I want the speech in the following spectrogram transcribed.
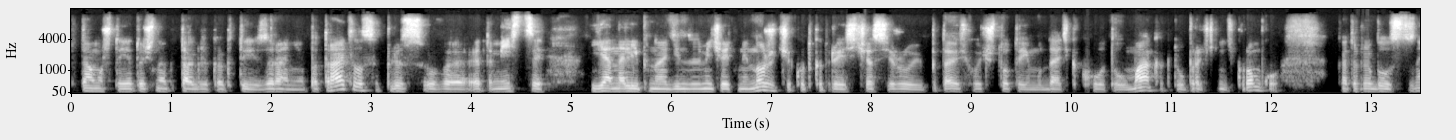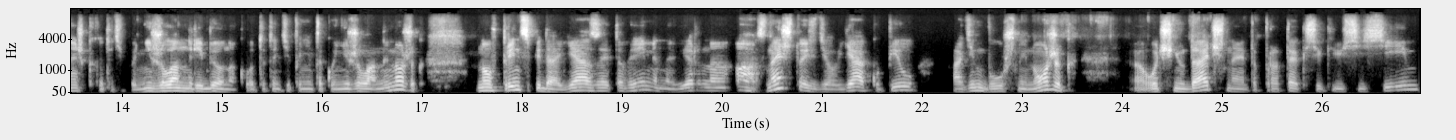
Потому что я точно так же, как ты, заранее потратился. Плюс в этом месяце я налип на один замечательный ножичек, вот который я сейчас сижу и пытаюсь хоть что-то ему дать, какого-то ума, как-то упрочнить кромку который был, знаешь, как это типа нежеланный ребенок. Вот это типа не такой нежеланный ножик. Но, в принципе, да, я за это время, наверное... А, знаешь, что я сделал? Я купил один бушный ножик, очень удачно. Это Protec CQC7,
